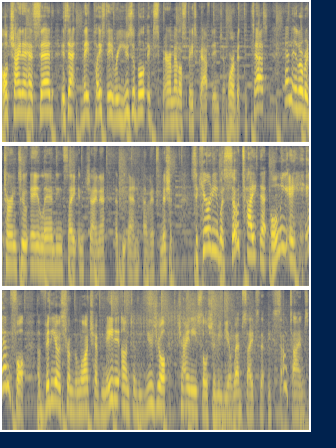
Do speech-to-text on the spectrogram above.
All China has said is that they placed a reusable experimental spacecraft into orbit to test, and it'll return to a landing site in China at the end of its mission. Security was so tight that only a handful of videos from the launch have made it onto the usual Chinese social media websites that we sometimes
